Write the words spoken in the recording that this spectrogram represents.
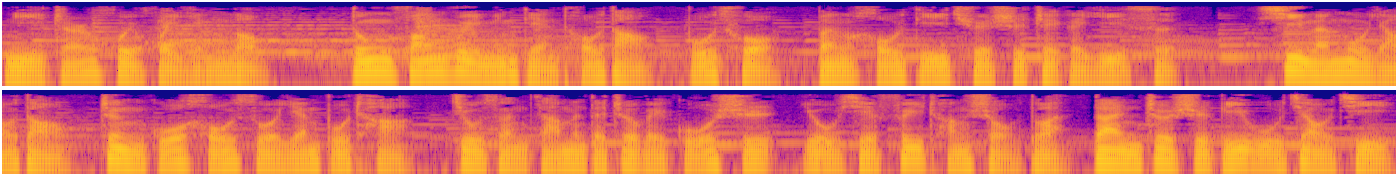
你侄儿会会赢喽。东方未明点头道：“不错，本侯的确是这个意思。”西门牧瑶道：“郑国侯所言不差。”就算咱们的这位国师有些非常手段，但这是比武较技，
